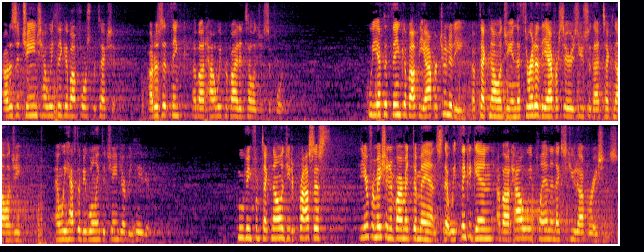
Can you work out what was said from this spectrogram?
How does it change how we think about force protection? How does it think about how we provide intelligence support? We have to think about the opportunity of technology and the threat of the adversary's use of that technology, and we have to be willing to change our behavior. Moving from technology to process, the information environment demands that we think again about how we plan and execute operations.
